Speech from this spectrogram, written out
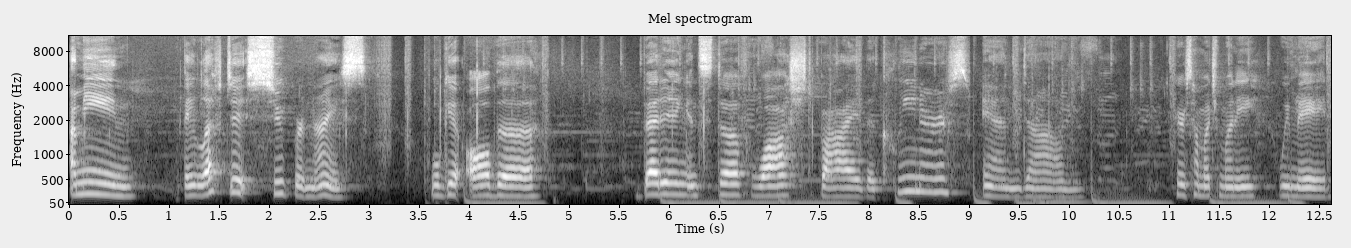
I mean, they left it super nice. We'll get all the bedding and stuff washed by the cleaners. And um, here's how much money we made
